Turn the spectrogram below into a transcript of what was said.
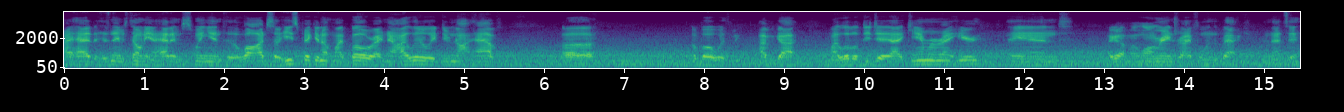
I had his name's Tony. I had him swing into the lodge, so he's picking up my bow right now. I literally do not have uh, a bow with me. I've got my little DJI camera right here, and I got my long range rifle in the back, and that's it.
